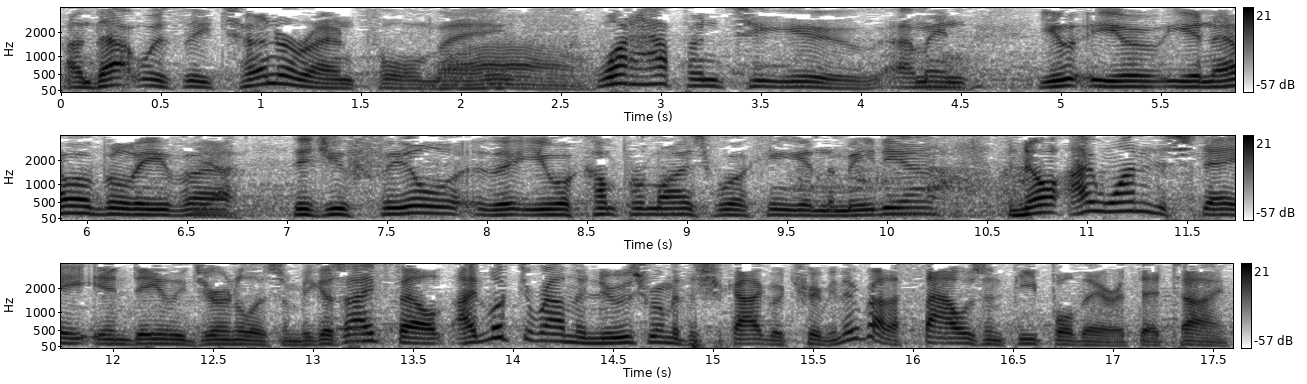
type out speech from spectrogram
And that was the turnaround for me. Wow. What happened to you? I mean, you, you, you're now a believer. Did you feel that you were compromised working in the media? No, I wanted to stay in daily journalism because I felt I looked around the newsroom at the Chicago Tribune. There were about a thousand people there at that time.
